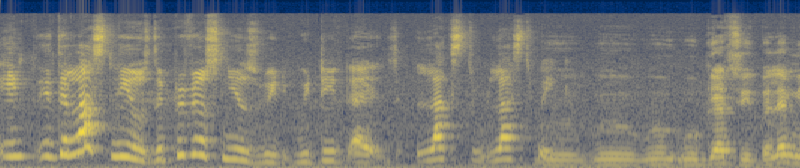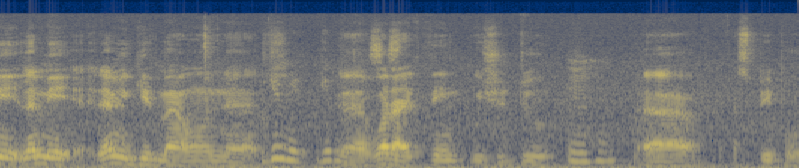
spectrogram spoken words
in, in the last news, the previous news we, we did uh, last last week. We'll, we'll, we'll, we'll get to it, but let me let me let me give my own uh, Give me, give me. uh, what I think we should do Mm-hmm. uh, as people.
